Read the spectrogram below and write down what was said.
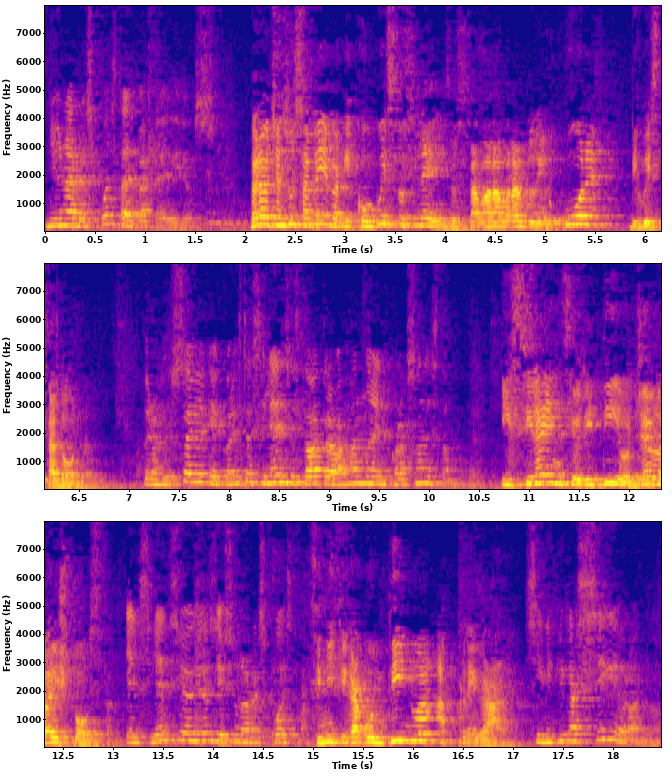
ni una respuesta de parte de Dios. Però Gesù sapeva che con questo silenzio stava lavorando nel cuore di questa donna. Pero Jesús sabía que con este silencio estaba trabajando en el corazón de esta mujer. Il silenzio di Dio già è una risposta. El silencio de Dios ya es una respuesta. Significa continua a pregare, Significa sigue orando.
